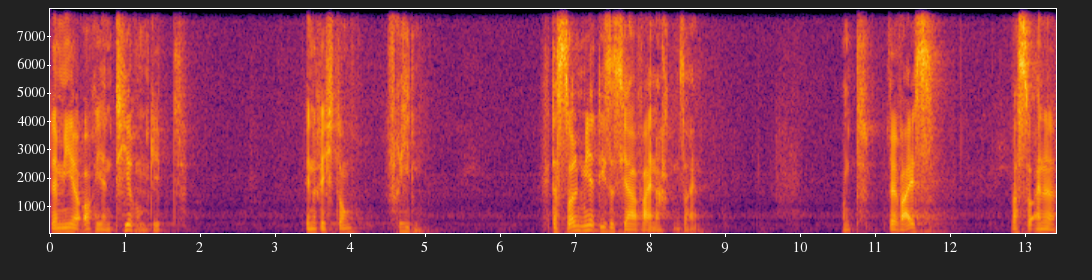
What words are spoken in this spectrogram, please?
der mir Orientierung gibt in Richtung Frieden. Das soll mir dieses Jahr Weihnachten sein. Und wer weiß, was so eine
